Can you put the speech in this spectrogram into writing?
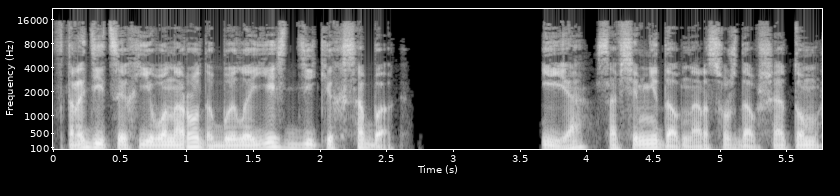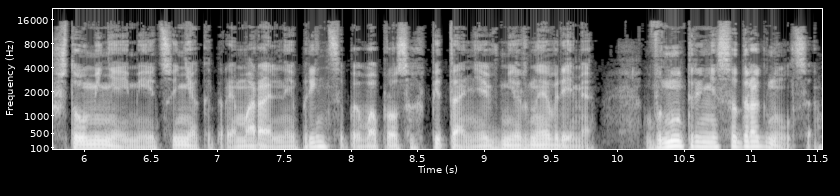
В традициях его народа было есть диких собак, и я, совсем недавно рассуждавший о том, что у меня имеются некоторые моральные принципы в вопросах питания в мирное время, внутренне содрогнулся.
